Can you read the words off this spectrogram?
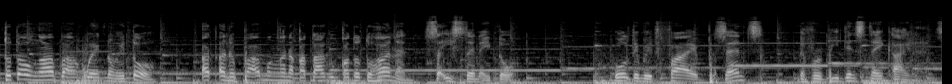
totoo nga ba ang kwentong ito at ano pa ang mga nakatagong katotohanan sa isla na ito? Ultimate 5 presents The Forbidden Snake Islands.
